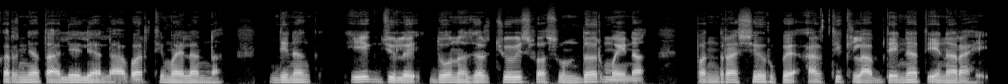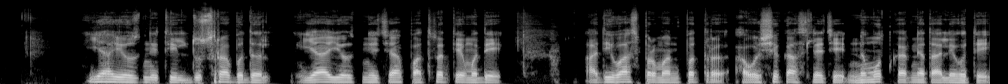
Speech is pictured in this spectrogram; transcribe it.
करण्यात आलेल्या लाभार्थी महिलांना दिनांक एक जुलै दोन हजार चोवीसपासून दर महिना पंधराशे रुपये आर्थिक लाभ देण्यात येणार आहे. या योजनेतील दुसरा बदल या योजनेच्या पात्रतेमध्ये अधिवास प्रमाणपत्र आवश्यक असल्याचे नमूद करण्यात आले होते.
